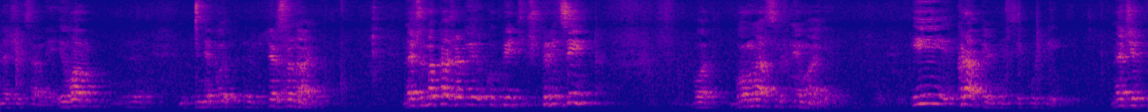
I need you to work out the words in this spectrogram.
значить, саме. І вам е, не персонально. Значить, вона каже, ви купіть шприци, от, бо в нас їх немає. І крапельниці купіть. Значить,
